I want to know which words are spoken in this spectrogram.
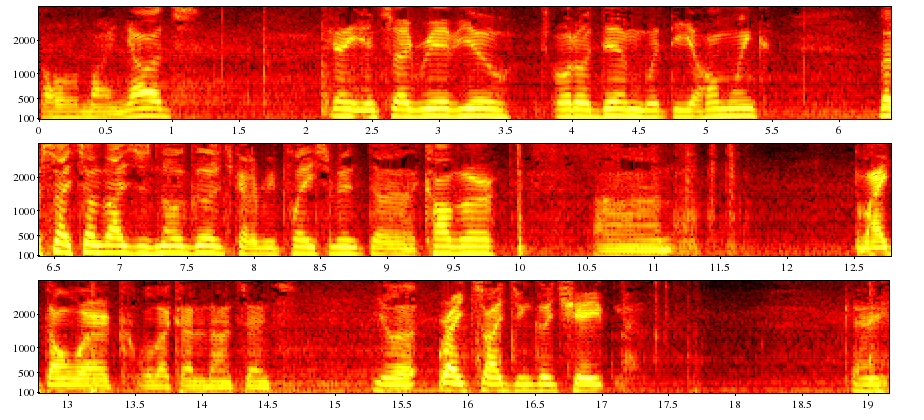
the whole nine yards. Okay, inside rear view, it's auto dim with the uh, home link. Left side sun visor is no good. It's got a replacement uh, cover. Um, the light don't work, all that kind of nonsense. Your right side's in good shape. Okay.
